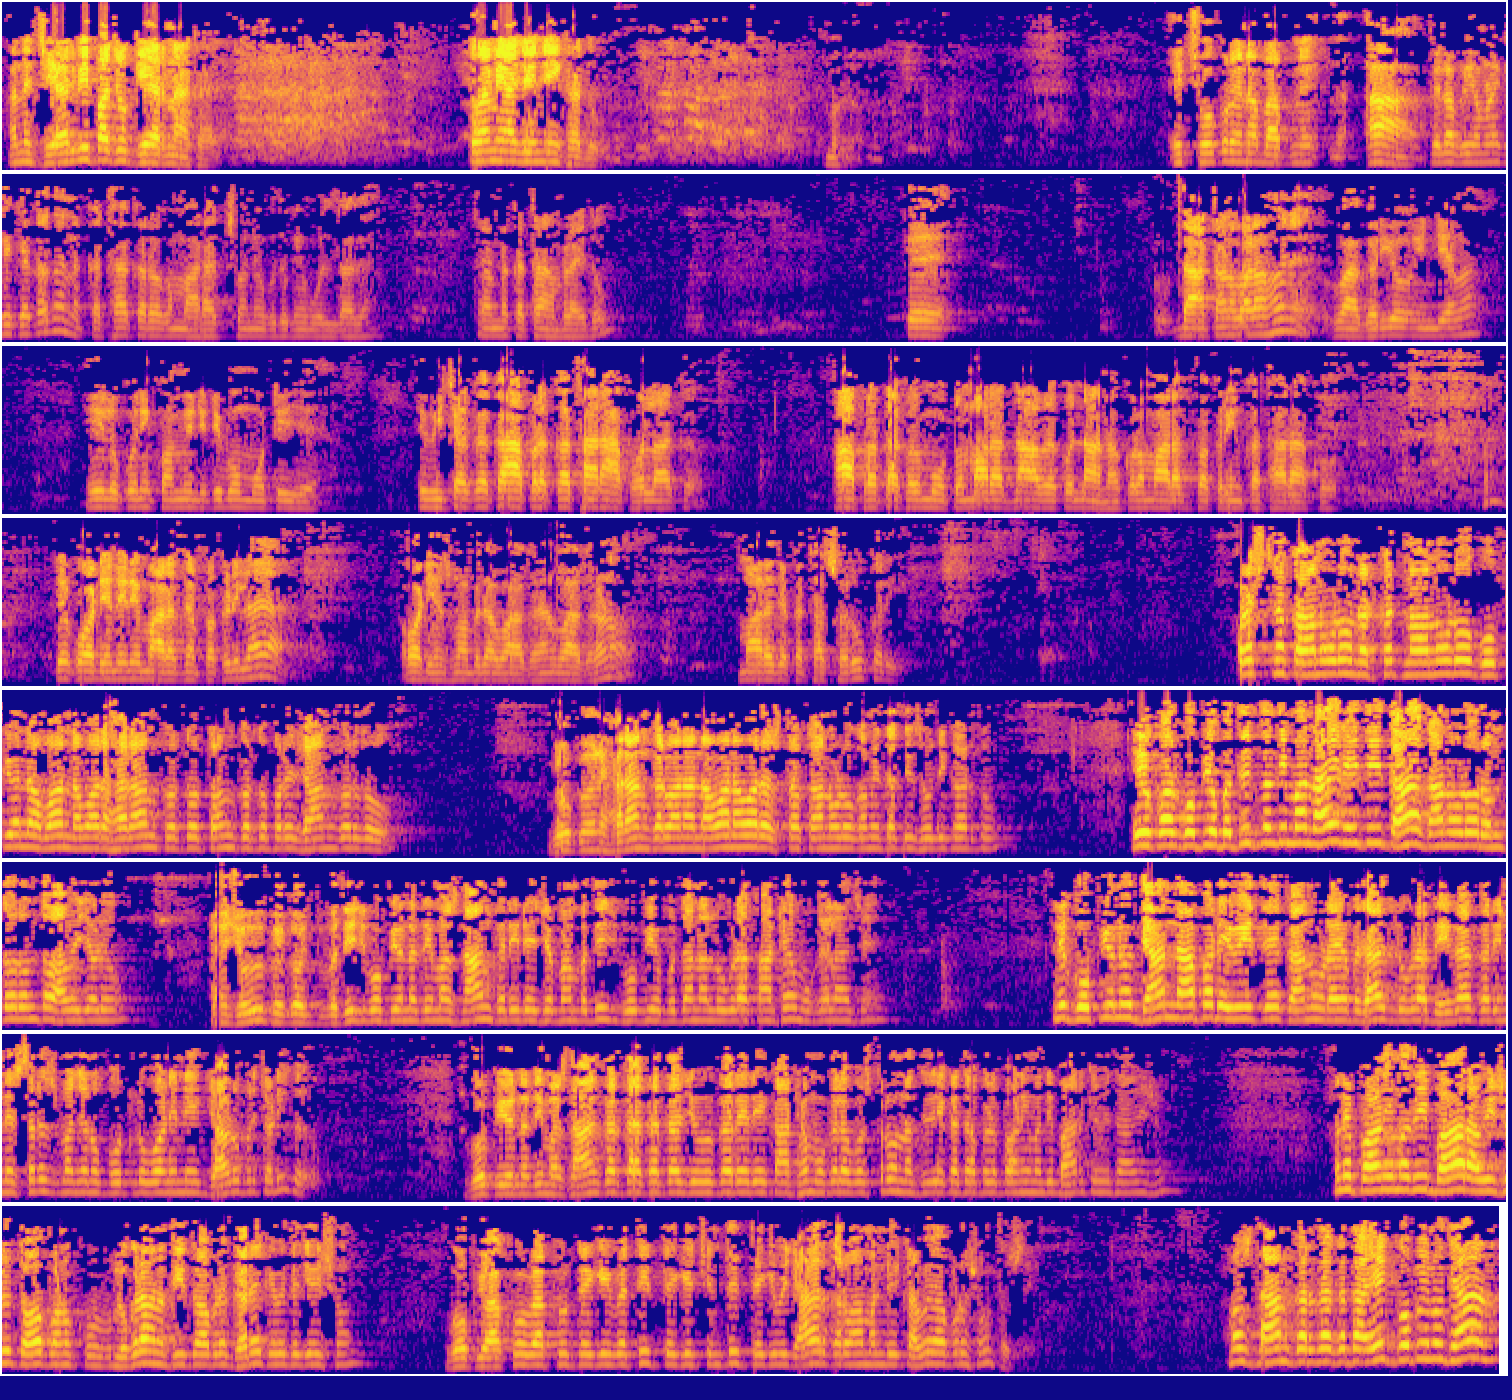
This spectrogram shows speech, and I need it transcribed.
અને ઝેર બી પાછું ઘેર ના ખાય. તો અમે આજે નહીં ખાધું. બોલો. એક છોકરો એના બાપને, હા, પેલા ભાઈ હમણાં કઈ કહેતા હતા ને, કથા કરો કે મહારાજ છો ને એવું બધું કંઈ બોલતા હતા. તો એમને કથા સંભળાવી દઉં. કે દાંતણવાળા હોય ને, વાઘરીઓ ઇન્ડિયામાં, એ લોકોની કોમ્યુનિટી બહુ મોટી છે. એ વિચાર કરે કે આપણે કથા રાખો લાખ. આ પ્રથા કોઈ મોટો મહારાજ ના આવે, કોઈ નાનકડો મહારાજ પકડીને કથા રાખો. તે ઓડિયન્સની મહારાજને પકડી લાયા. ઓડિયન્સમાં બધા વાઘરણ, વાઘરણો, મહારાજે કથા શરૂ કરી. કૃષ્ણ કાનોડો, નટખટ નાનોડો ગોપીઓને અવાર નવાર હેરાન કરતો, તંગ કરતો, પરેશાન કરતો. ગોપીઓને હેરાન કરવાના નવા નવા રસ્તા કાનોડો ગમે ત્યાંથી શોધી કાઢતો. એક વાર ગોપીઓ બધી જ નદીમાં નાહી રહી હતી ત્યાં કાનોડો રમતો રમતો આવી જડ્યો. અને જોયું કે બધી જ ગોપીઓ નદીમાં સ્નાન કરી રહી છે, પણ બધી જ ગોપીઓ પોતાના લુગડા કાંઠે મૂકેલા છે. એટલે ગોપીઓનું ધ્યાન ના પડે એવી રીતે કાનુડાએ બધા જ લુગડા ભેગા કરીને સરસ મજાનું પોટલું વળીને એક ઝાડ ઉપર ચડી ગયો. ગોપીઓ નદીમાં સ્નાન કરતા કરતા જેવું કરે, એ કાંઠે મૂકેલા વસ્ત્રો નથી દેખાતા, આપણે પાણીમાંથી બહાર કેવી રીતે આવીશું અને પાણીમાંથી બહાર આવીશું તો પણ લુગડા નથી, તો આપણે ઘરે કેવી રીતે જઈશું? ગોપીઓ આખું વ્યાકૃત થઈ ગઈ વ્યતીત થઈ ગઈ ચિંતિત થઈ ગઈ વિચાર કરવા માંડી કે હવે આપણું શું થશે? બસ સ્નાન કરતા કરતા એક ગોપીનું ધ્યાન.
